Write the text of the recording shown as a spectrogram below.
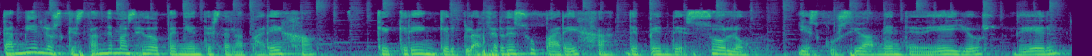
También los que están demasiado pendientes de la pareja, que creen que el placer de su pareja depende solo y exclusivamente de ellos, de él,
